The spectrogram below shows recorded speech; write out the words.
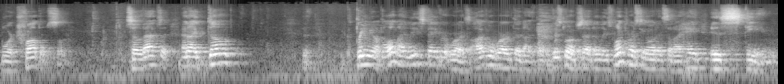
more troublesome. So that's it. And I don't bringing up all my least favorite words. I have a word that I, this I've said at least one person in the audience that I hate is steam.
